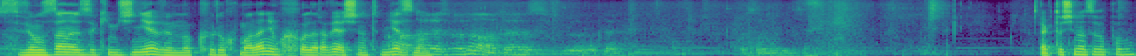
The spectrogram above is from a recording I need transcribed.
związane z jakimś, nie wiem, no krochmaleniem, cholera wie, ja się na tym nie znam. To jest, no, to jest e, te, to są ulice. Jak to się nazywa, Paweł?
